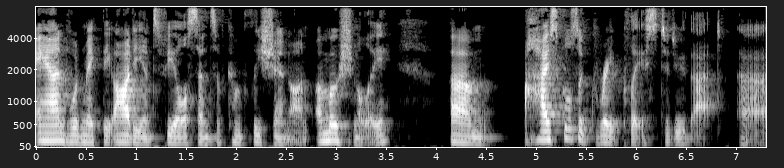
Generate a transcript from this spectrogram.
and would make the audience feel a sense of completion on emotionally um, high school is a great place to do that uh,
